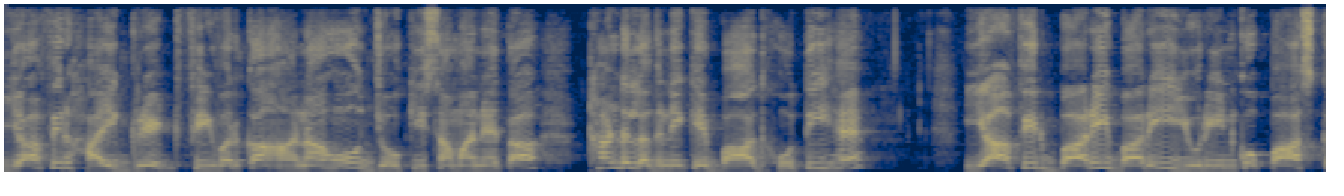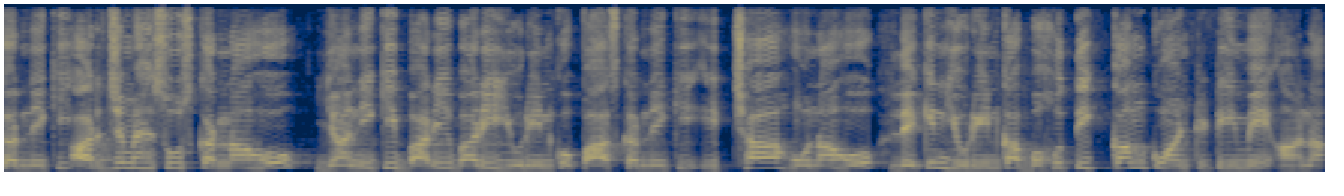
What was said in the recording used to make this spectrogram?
या फिर हाई ग्रेड फीवर का आना हो, जो कि सामान्यतः ठंड लगने के बाद होती है, या फिर बारी बारी यूरिन को पास करने की अर्ज़ महसूस करना हो, यानी कि बारी बारी यूरिन को पास करने की इच्छा होना हो, लेकिन यूरिन का बहुत ही कम क्वांटिटी में आना,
